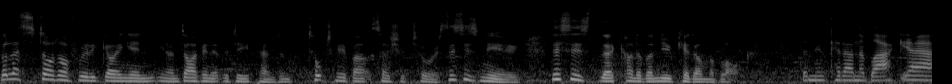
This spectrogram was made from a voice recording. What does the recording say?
But let's start off really going in, you know, dive in at the deep end and talk to me about social tourists. This is new. This is the kind of the new kid on the block. The new kid on the block, yeah.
